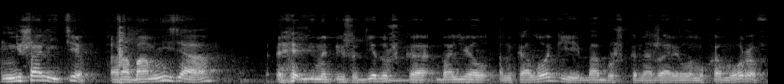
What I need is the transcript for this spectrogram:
не шалите, рабам нельзя. Лина пишет, дедушка болел онкологией, бабушка нажарила мухоморов,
